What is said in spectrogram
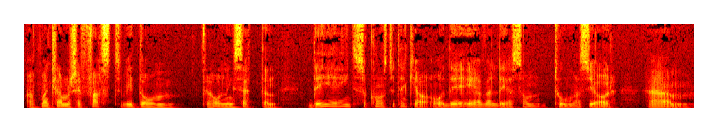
att man klamrar sig fast vid de förhållningssätten, det är inte så konstigt tänker jag och det är väl det som Thomas gör. Um,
